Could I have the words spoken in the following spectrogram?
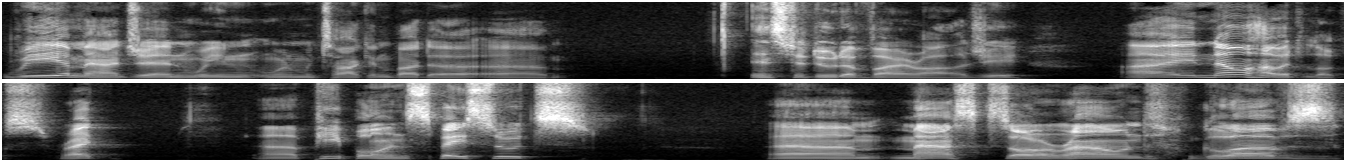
we imagine when when we're talking about a, a Institute of Virology, I know how it looks, right? Uh, people in spacesuits, um, masks all around, gloves,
